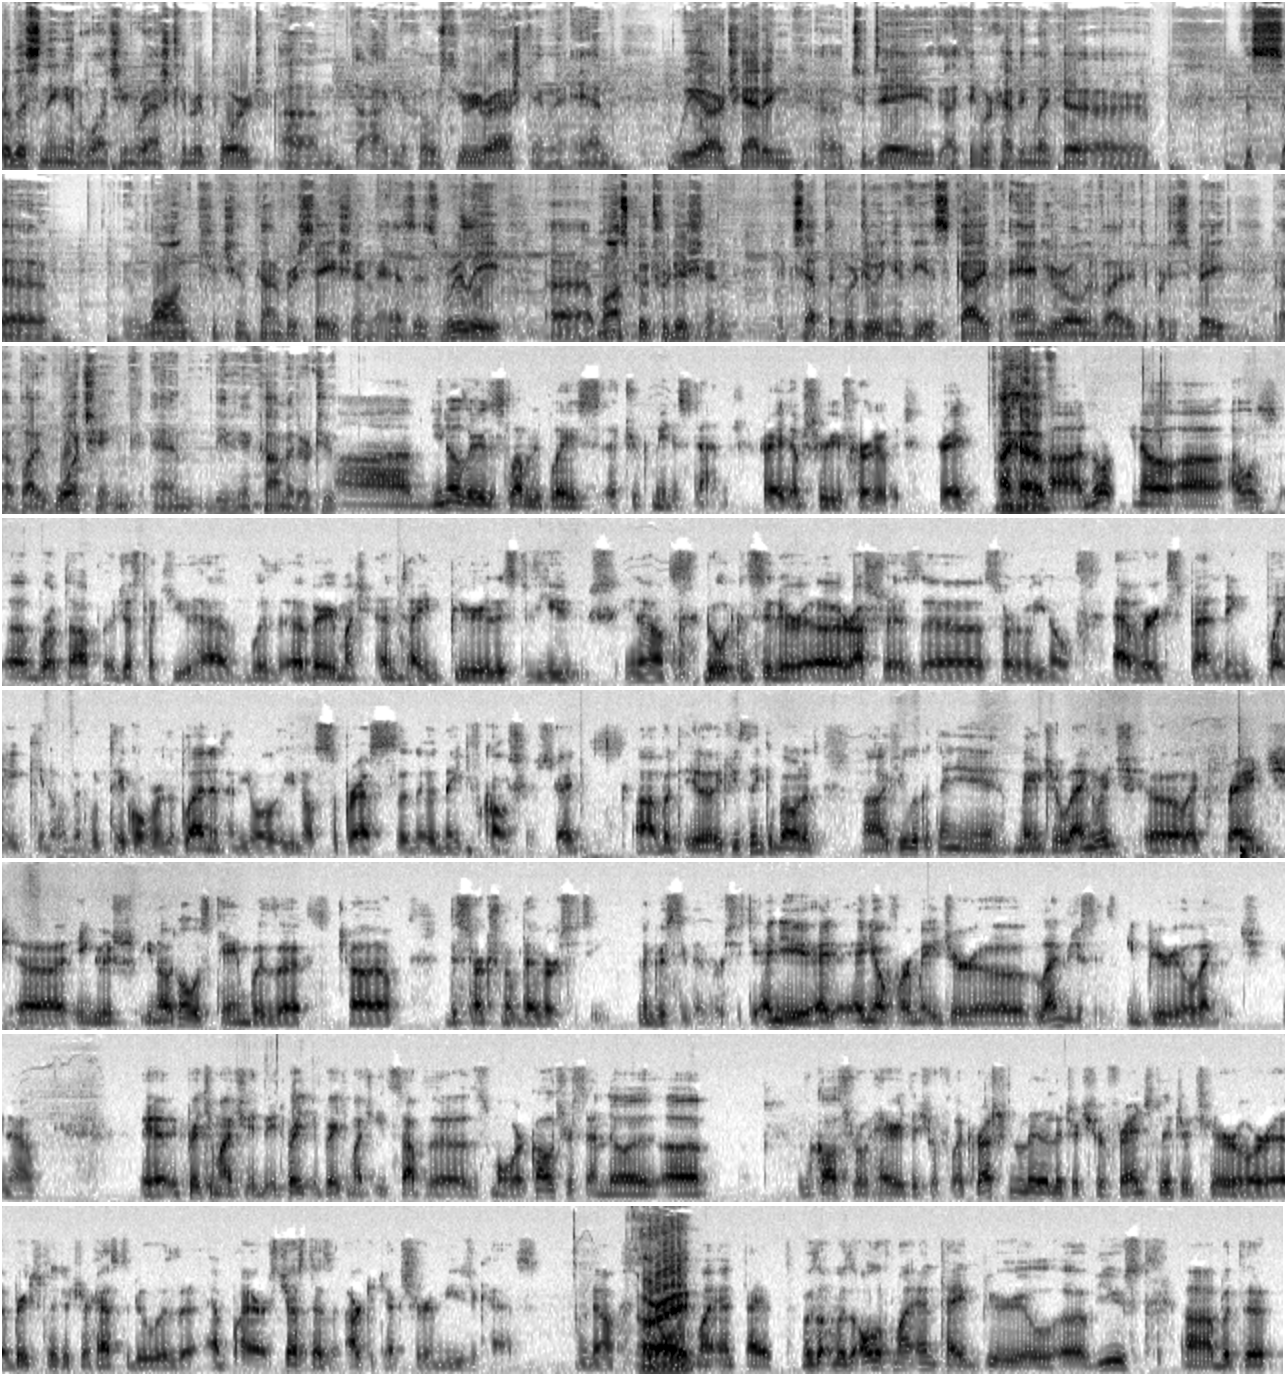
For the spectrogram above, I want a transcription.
You're listening and watching Rashkin Report. Um, I'm your host, Yuri Rashkin, and we are chatting uh, today. I think we're having like a, a this uh, long kitchen conversation, as is really uh, a Moscow tradition except that we're doing it via Skype, and you're all invited to participate uh, by watching and leaving a comment or two. Uh, you know, there's this lovely place, uh, Turkmenistan, right? I'm sure you've heard of it, right? I have. Uh, nor, you know, uh, I was uh, brought up uh, just like you have with very much anti-imperialist views. You know, we would consider Russia as a sort of you know ever-expanding plague, you know, that would take over the planet and you know, you know suppress native cultures, right? but if you think about it, if you look at any major language like French, English, you know, it always came with the destruction of diversity linguistic diversity. Any any of our major uh, languages is imperial language. You know, uh, it pretty much it, it, pretty, much eats up the, smaller cultures and the uh, the cultural heritage of like Russian literature, French literature, or uh, British literature has to do with empires, just as architecture and music has. You know, all right. All my anti with, with all of my anti-imperial uh, views, uh, but the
